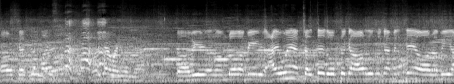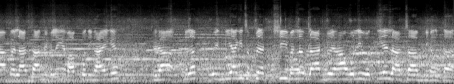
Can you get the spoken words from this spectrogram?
और कैसे भाई? बढ़िया भाई बढ़िया। तो अभी हम लोग अभी आए हुए हैं अब चलते हैं दोस्तों क्या और दोस्तों क्या मिलते हैं और अभी यहाँ पे लाट साहब निकलेंगे आपको दिखाएँगे। फिर मतलब इंडिया की सबसे अच्छी मतलब लाट जो यहाँ होली होती है लाट साहब निकलता है।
